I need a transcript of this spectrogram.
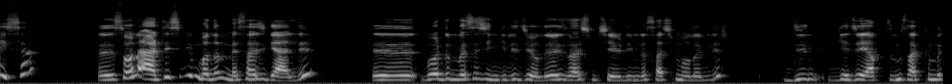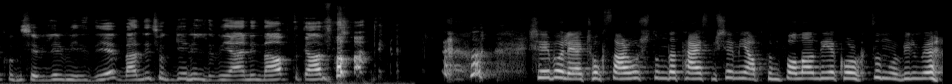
neyse. Ee, sonra ertesi gün bana bir mesaj geldi. Ee, bu arada mesaj İngilizce oluyor. O yüzden şimdi çevirdiğimde saçma olabilir. Dün gece yaptığımız hakkında konuşabilir miyiz diye. Ben de çok gerildim yani. Ne yaptık abi falan. Şey böyle ya çok sarhoştum da ters bir şey mi yaptım falan diye korktun mu bilmiyorum.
